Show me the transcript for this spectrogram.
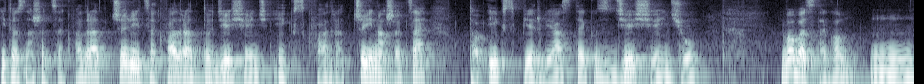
I to jest nasze c kwadrat, czyli c kwadrat to 10x kwadrat, czyli nasze c to x pierwiastek z 10. Wobec tego mm,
